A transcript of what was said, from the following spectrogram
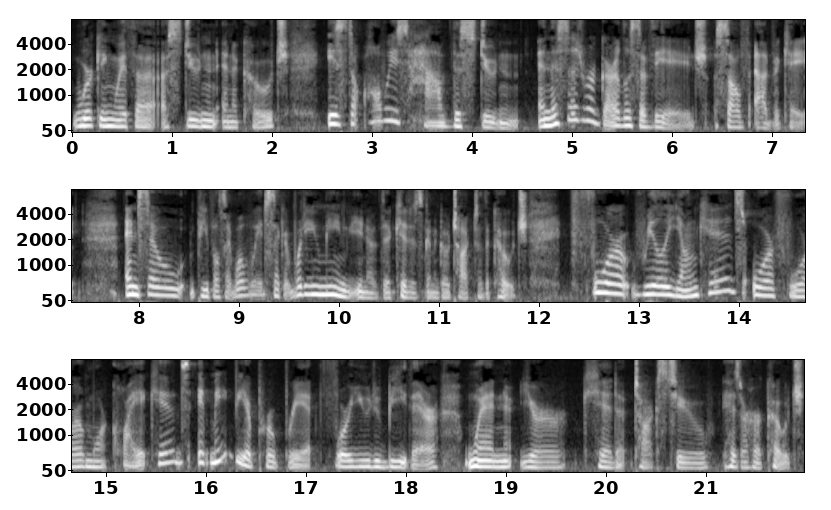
working with a, a, student and a coach is to always have the student, and this is regardless of the age, self advocate. And so people say, well, wait a second, what do you mean, you know, the kid is going to go talk to the coach? For really young kids or for more quiet kids, it may be appropriate for you to be there when your kid talks to his or her coach.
